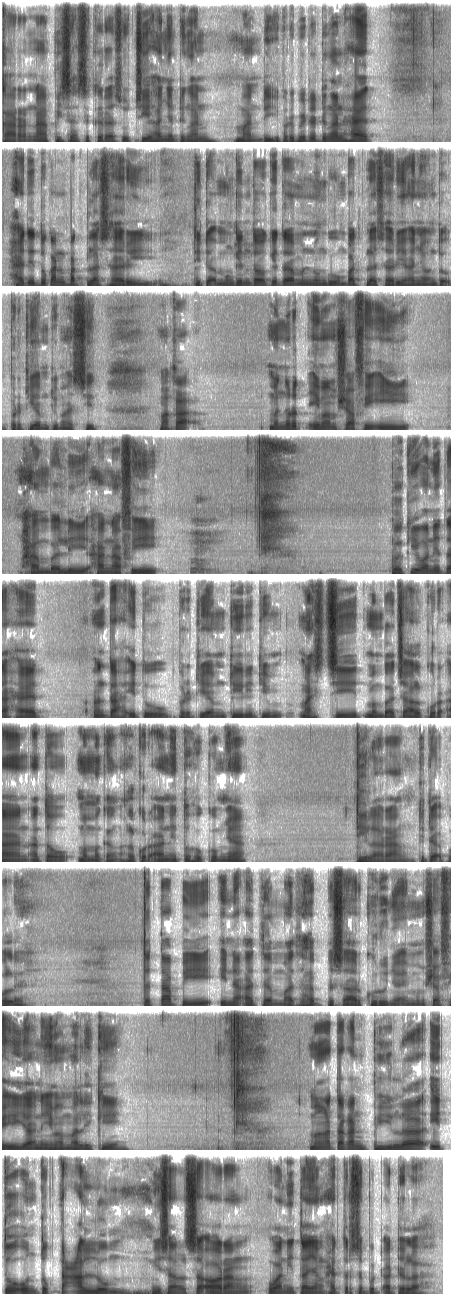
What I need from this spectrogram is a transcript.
karena bisa segera suci hanya dengan mandi. Berbeda dengan haid. Haid itu kan 14 hari. Tidak mungkin tahu kita menunggu 14 hari hanya untuk berdiam di masjid. Maka menurut Imam Syafi'i, Hambali, Hanafi, bagi wanita haid entah itu berdiam diri di masjid, membaca Al-Qur'an atau memegang Al-Qur'an itu hukumnya dilarang, tidak boleh. Tetapi ini ada madhab besar gurunya Imam Syafi'i yakni Imam Maliki mengatakan bila itu untuk ta'allum misal seorang wanita yang haid tersebut adalah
